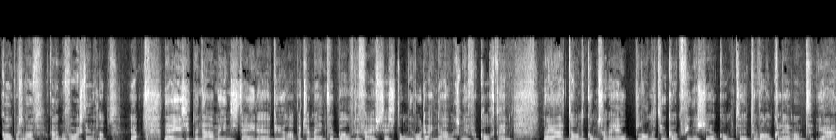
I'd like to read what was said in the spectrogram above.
kopers Klopt. af, kan ik me voorstellen. Klopt. Ja. Nee, je ziet met name in de steden dure appartementen boven de 5, 6 ton, die worden eigenlijk nauwelijks meer verkocht. En nou ja, dan komt zo'n heel plan natuurlijk ook financieel komt te, te wankelen. hè. Want ja,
